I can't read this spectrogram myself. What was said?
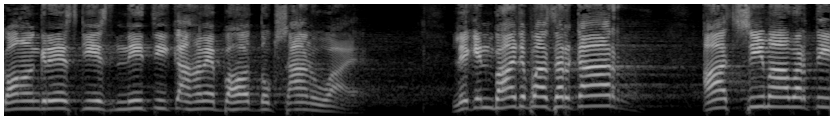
कांग्रेस की इस नीति का हमें बहुत नुकसान हुआ है। लेकिन भाजपा सरकार आज सीमावर्ती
